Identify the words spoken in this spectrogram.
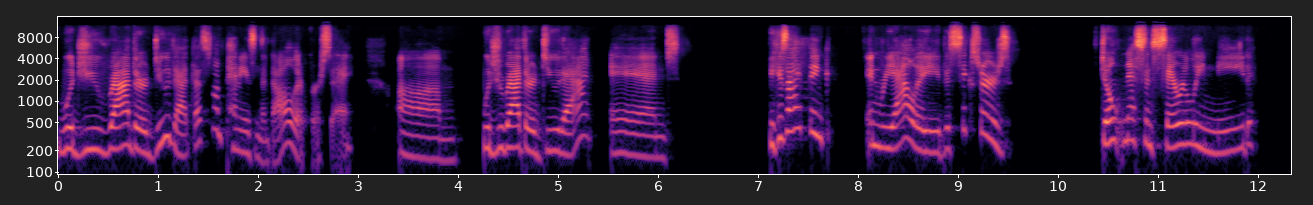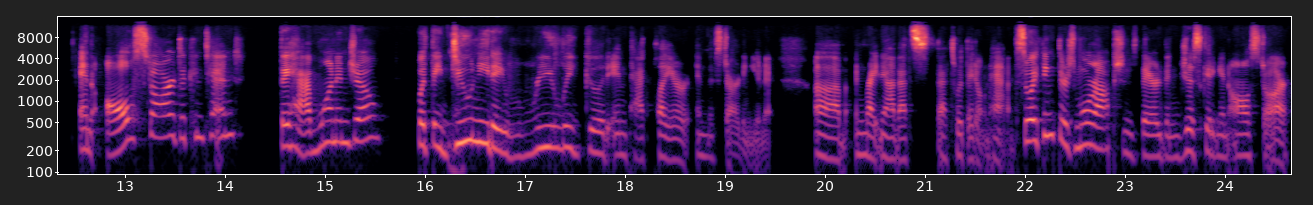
Would you rather do that? That's not pennies in the dollar per se. Um, would you rather do that? And because I think in reality, the Sixers don't necessarily need an all star to contend. They have one in Joe, but they do need a really good impact player in the starting unit. Um, and right now, that's that's what they don't have. So I think there's more options there than just getting an all star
